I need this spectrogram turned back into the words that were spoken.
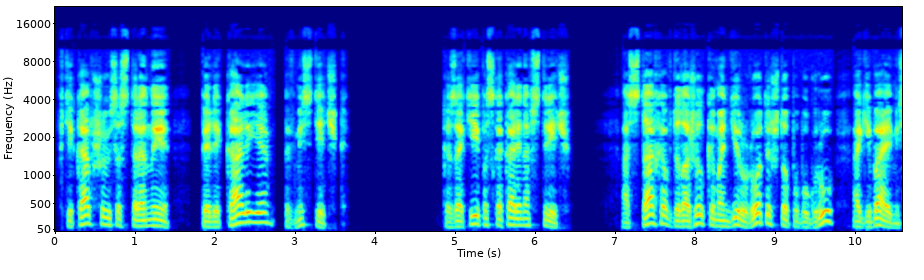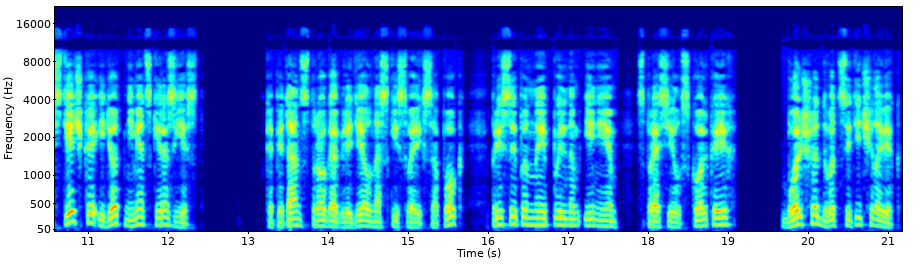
втекавшую со стороны Пеликалия в местечко. Казаки поскакали навстречу. Астахов доложил командиру роты, что по бугру, огибая местечко, идет немецкий разъезд. Капитан строго оглядел носки своих сапог, присыпанные пыльным инеем, спросил: "Сколько их?" "Больше двадцати человек".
